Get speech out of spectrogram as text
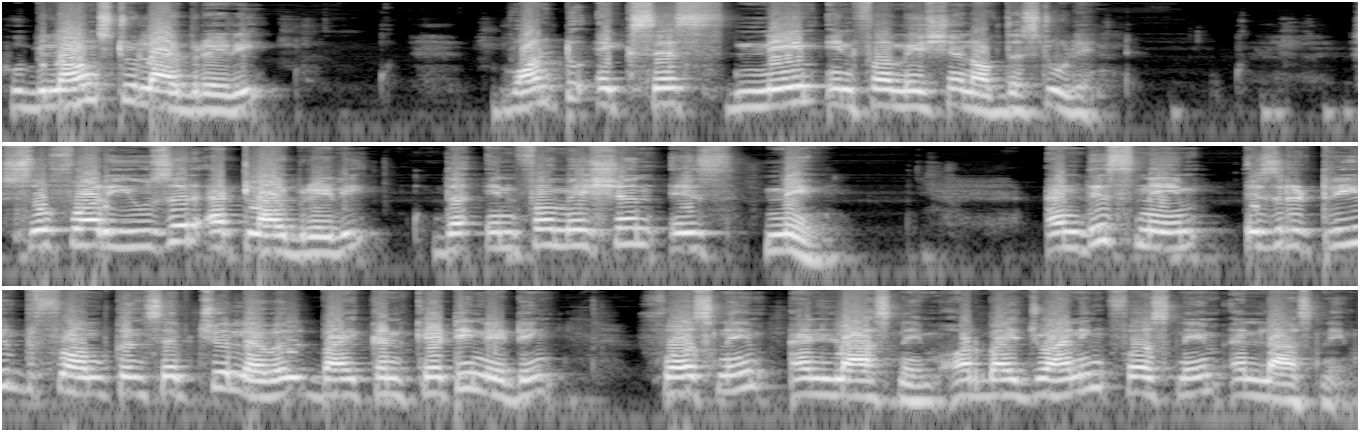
who belongs to library want to access name information of the student. So for user at library the information is name and this name is retrieved from conceptual level by concatenating first name and last name or by joining first name and last name.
